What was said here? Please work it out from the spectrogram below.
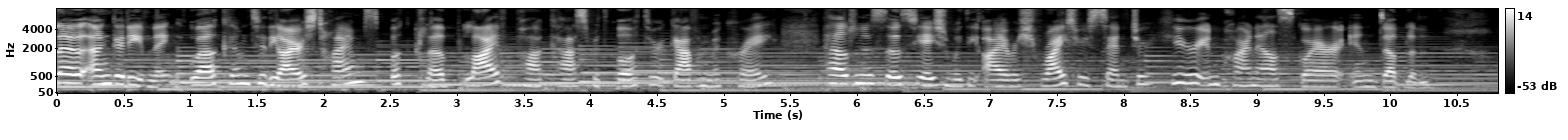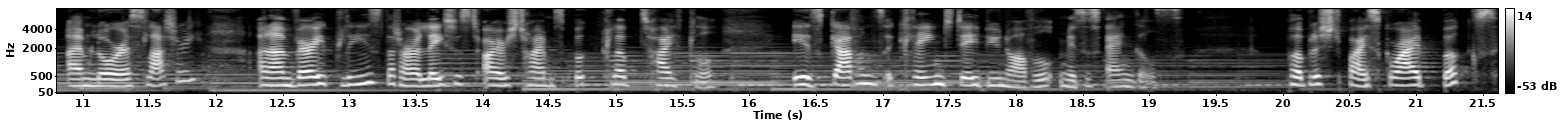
Hello and good evening. Welcome to the Irish Times Book Club live podcast with author Gavin McCrea, held in association with the Irish Writers Centre here in Parnell Square in Dublin. I'm Laura Slattery, and I'm very pleased that our latest Irish Times Book Club title is Gavin's acclaimed debut novel, Mrs. Engels. Published by Scribe Books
